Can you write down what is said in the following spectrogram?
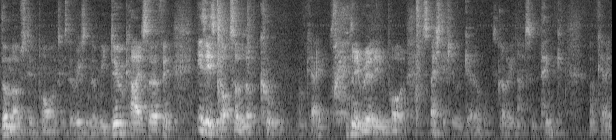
the most important, is the reason that we do kite surfing, is it's got to look cool. Okay, really, really important, especially if you're a girl. It's got to be nice and pink. Okay.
